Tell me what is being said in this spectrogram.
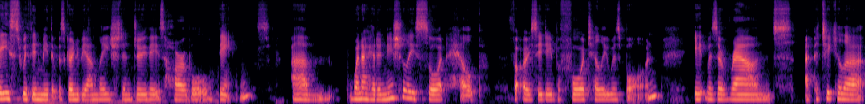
beast within me that was going to be unleashed and do these horrible things. Um, when I had initially sought help for OCD before Tilly was born, it was around a particular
